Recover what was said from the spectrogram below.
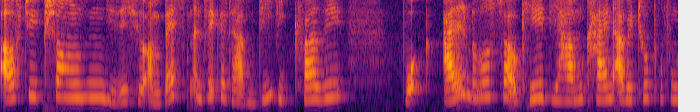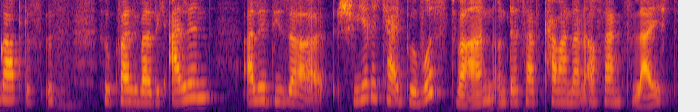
Aufstiegschancen, die sich so am besten entwickelt haben, die, die quasi wo allen bewusst war, okay, die haben keine Abiturprüfung gehabt. Das ist so quasi, weil sich allen alle dieser Schwierigkeit bewusst waren. Und deshalb kann man dann auch sagen, vielleicht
